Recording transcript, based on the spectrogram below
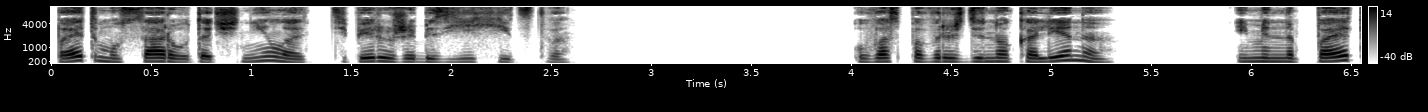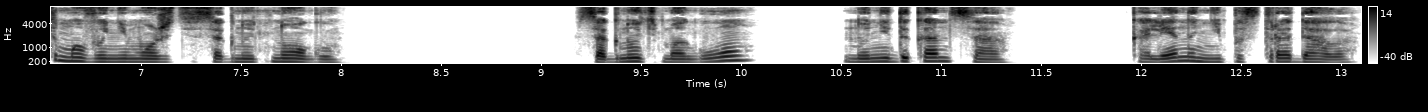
поэтому Сара уточнила, теперь уже без ехидства. «У вас повреждено колено? Именно поэтому вы не можете согнуть ногу?» Согнуть могу, но не до конца. Колено не пострадало.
